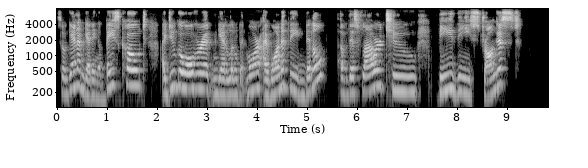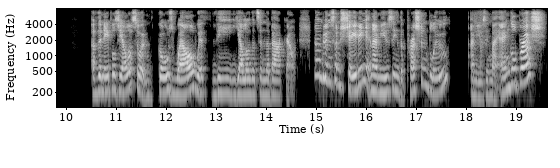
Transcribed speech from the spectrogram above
So again, I'm getting a base coat. I do go over it and get a little bit more. I wanted the middle of this flower to be the strongest of the Naples yellow so it goes well with the yellow that's in the background. Now I'm doing some shading and I'm using the Prussian blue. I'm using my angle brush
